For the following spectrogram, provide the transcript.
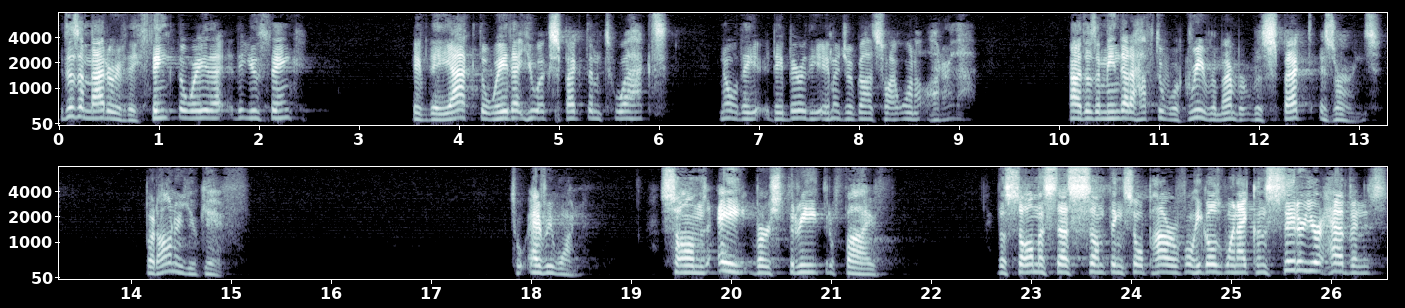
It doesn't matter if they think the way that, that you think, if they act the way that you expect them to act. No, they, they bear the image of God, so I want to honor that. Now, it doesn't mean that I have to agree. Remember, respect is earned but honor you give to everyone. Psalms 8, verse 3 through 5. The psalmist says something so powerful. He goes, When I consider your heavens,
